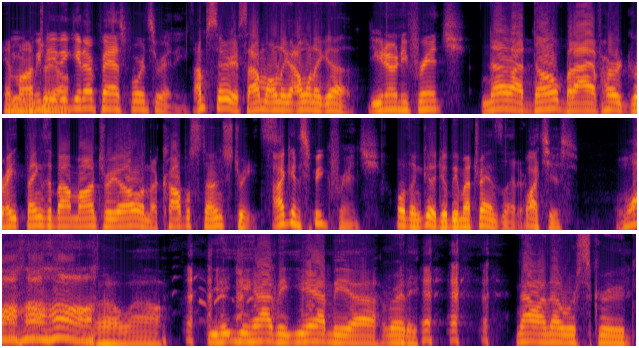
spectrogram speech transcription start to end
in We- Montreal. We need to get our passports ready. I'm serious. I'm only. I want to go. Do you know any French? No, I don't. But I have heard great things about Montreal and their cobblestone streets. I can speak French. well, then good. You'll be my translator. Watch this. Wah-ha-ha. Oh wow! you, you had me. You had me uh, ready. now I know we're screwed.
